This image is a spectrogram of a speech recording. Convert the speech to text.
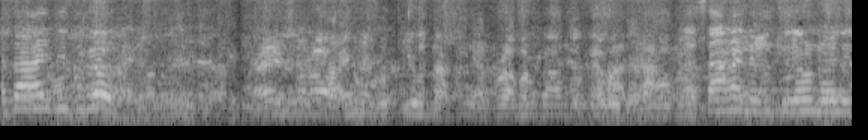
এটা এই কাজ কেমনে রে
